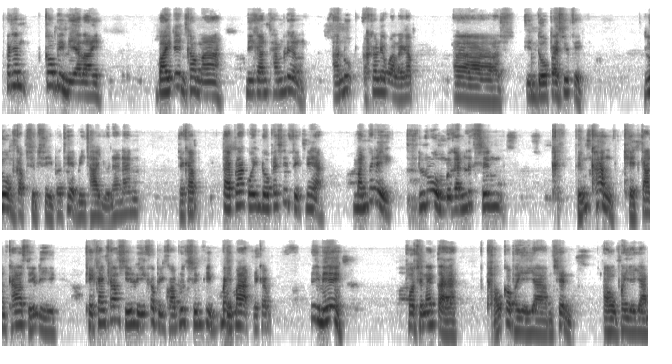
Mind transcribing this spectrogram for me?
เพราะฉะนั้นก็ไม่มีอะไรไบเดนเข้ามามีการทำเรื่องอนุเขาเรียกว่าอะไรครับอินโดแปซิฟิกร่วมกับ 14 ประเทศมีไทยอยู่ในนั้นนะครับแต่ปรากฏอินโดแปซิฟิกเนี่ยมันไม่ได้ร่วมมือกันลึกซึ้งถึงขั้นเขตการค้าเสรี เขตการค้าเสรีก็เป็นความลึกซึ้งที่ไม่มากนะครับ ไม่มี เพราะฉะนั้นแต่เขาก็พยายาม เช่น เอาพยายาม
